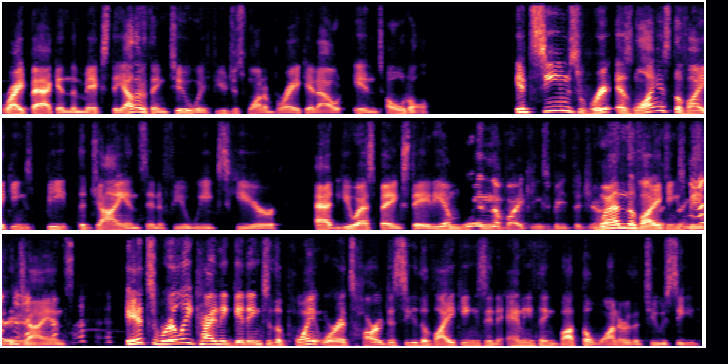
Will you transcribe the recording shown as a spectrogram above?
right back in the mix. The other thing, too, if you just want to break it out in total, it seems re- as long as the Vikings beat the Giants in a few weeks here at US Bank Stadium, when the Vikings beat the Giants, when the Vikings beat the Giants, it's really kind of getting to the point where it's hard to see the Vikings in anything but the one or the two seed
